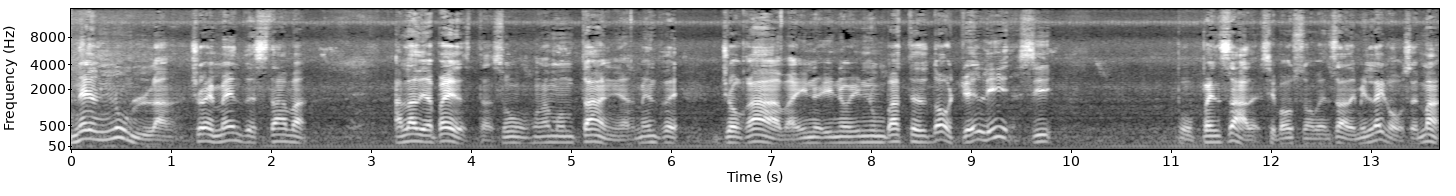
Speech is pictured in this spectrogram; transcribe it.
nel nulla, cioè mentre stava all'aria aperta su una montagna, mentre giocava in, in, in un batter d'occhio e lì si può pensare, si possono pensare mille cose, ma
